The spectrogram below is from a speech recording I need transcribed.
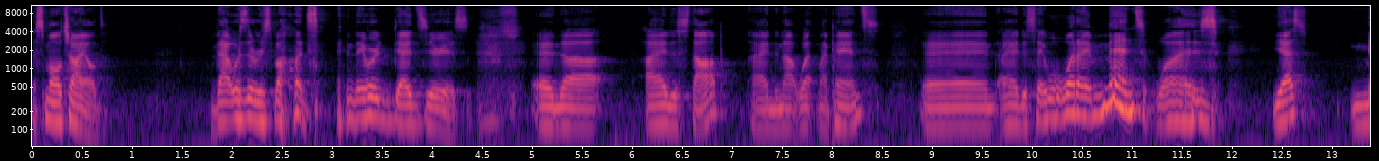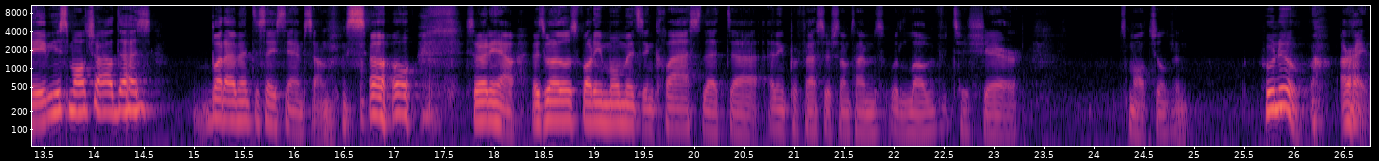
a small child. That was the response, and they were dead serious. And uh, I had to stop. I had to not wet my pants, and I had to say, well, what I meant was, yes, maybe a small child does, but I meant to say Samsung. So, so anyhow, it was one of those funny moments in class that uh, I think professors sometimes would love to share small children. Who knew? All right.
